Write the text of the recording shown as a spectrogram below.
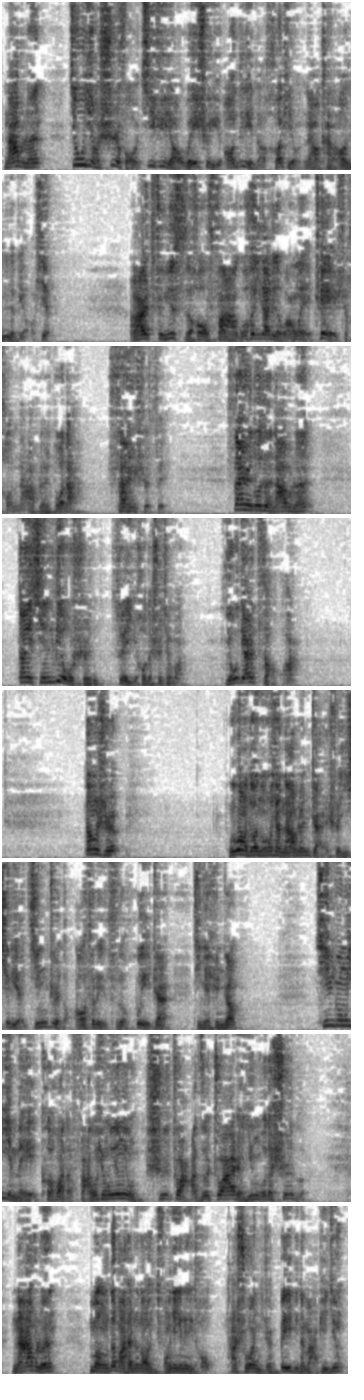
拿破仑。究竟是否继续要维持与奥地利的和平，那要看奥地利的表现。而至于死后法国和意大利的王位，这时候拿破仑多大？三十岁。三十多岁的拿破仑担心六十岁以后的事情吗？有点早啊。当时，维旺德农向拿破仑展示了一系列精致的奥斯里茨会战纪念勋章，其中一枚刻画的法国雄鹰用狮爪子抓着英国的狮子，拿破仑猛地把它扔到房间另一头。他说：“你这卑鄙的马屁精，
